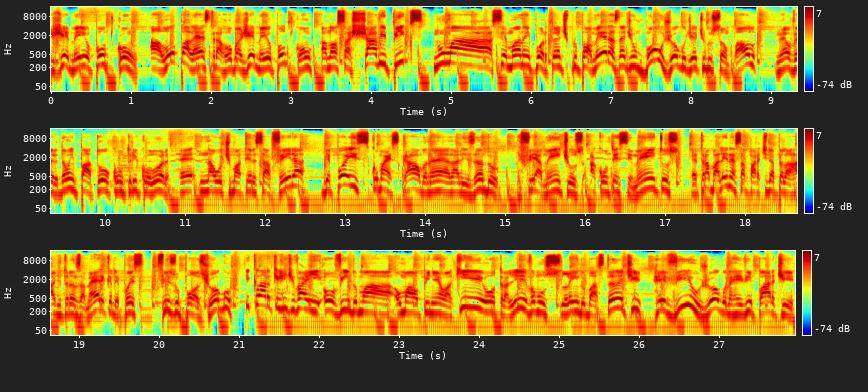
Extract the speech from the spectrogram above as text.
gmail.com. Alô palestra@gmail.com. A nossa chave Pix numa semana importante pro Palmeiras, né, de um bom jogo diante do São Paulo, né? O Verdão empatou com o Tricolor é, na última terça-feira. Depois, com mais calma, né, analisando friamente os acontecimentos. É, trabalhei nessa partida pela Rádio Transamérica, depois fiz o pós-jogo. E claro que a gente vai ouvindo uma, uma opinião aqui, outra ali, vamos lendo bastante. Revi o jogo, né? Revi parte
